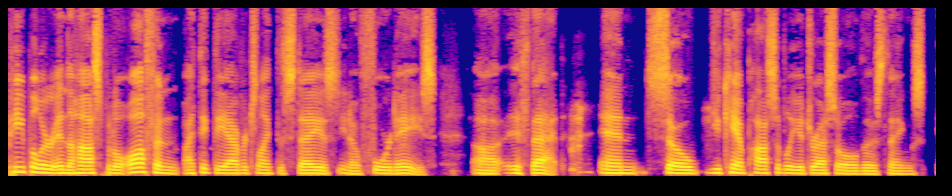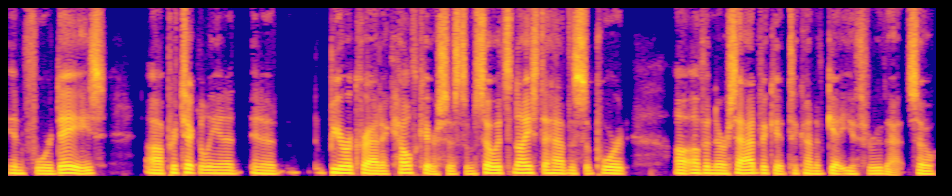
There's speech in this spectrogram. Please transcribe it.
people are in the hospital often, I think the average length of stay is, you know, four days, uh, if that. And so you can't possibly address all of those things in four days, uh, particularly in a, in a bureaucratic healthcare system. So it's nice to have the support uh, of a nurse advocate to kind of get you through that. So,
